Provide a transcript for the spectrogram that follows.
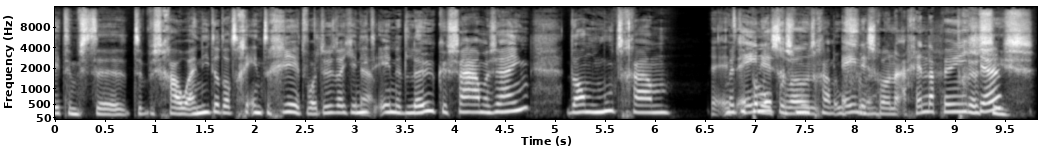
items te, te beschouwen. En niet dat dat geïntegreerd wordt. Dus dat je niet Ja. in het leuke samen zijn dan moet gaan. Nee, Met die ene is gewoon, moet gaan is gewoon een agendapuntje. Precies.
